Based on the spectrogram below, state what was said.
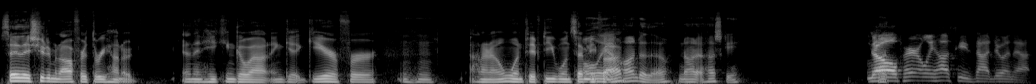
say they shoot him an offer three hundred, and then he can go out and get gear for Mm-hmm. I don't know 150, Only 175. at Honda though, not at Husky. no, apparently Husky's not doing that.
